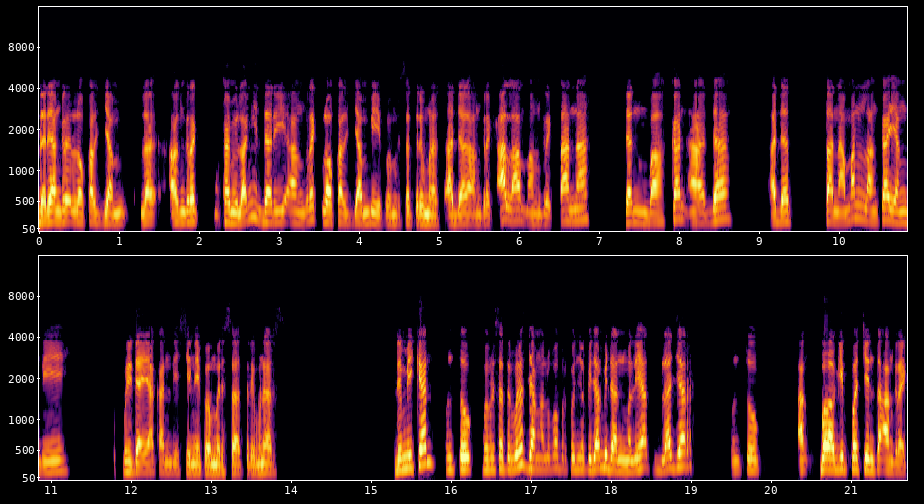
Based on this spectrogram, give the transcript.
dari anggrek lokal jam anggrek kami ulangi dari anggrek lokal Jambi pemirsa Trimunas ada anggrek alam anggrek tanah dan bahkan ada ada tanaman langka yang dibudidayakan di sini pemirsa Trimuners Demikian untuk pemirsa Tribuners, jangan lupa berkunjung ke Jambi dan melihat belajar untuk bagi pecinta anggrek.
